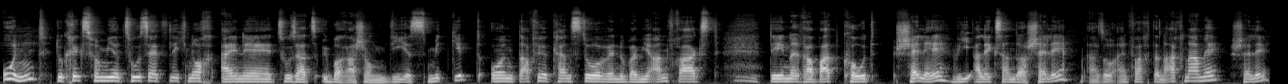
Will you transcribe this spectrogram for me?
Und du kriegst von mir zusätzlich noch eine Zusatzüberraschung, die es mitgibt. Und dafür kannst du, wenn du bei mir anfragst, den Rabattcode Schelle, wie Alexander Schelle, also einfach der Nachname Schelle,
